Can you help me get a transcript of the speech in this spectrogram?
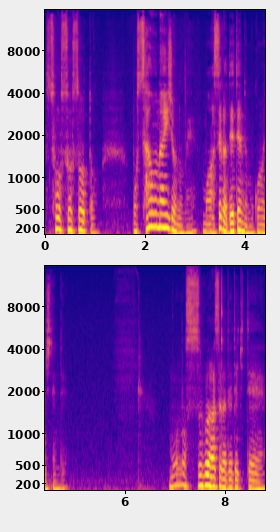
そうそうそうと。もうサウナ以上のねもう汗が出てんのもうこの時点で。ものすごい汗が出てきて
